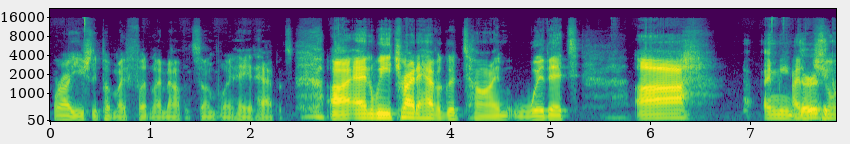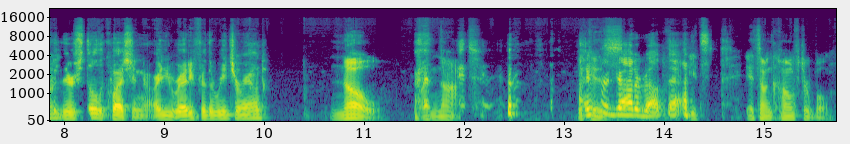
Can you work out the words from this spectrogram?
where I usually put my foot in my mouth at some point. Hey, it happens. Uh, and we try to have a good time with it. Uh, I mean, I'm there's a, there's still the question: Are you ready for the reach around? no, I'm not. I forgot about that. It's it's uncomfortable.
